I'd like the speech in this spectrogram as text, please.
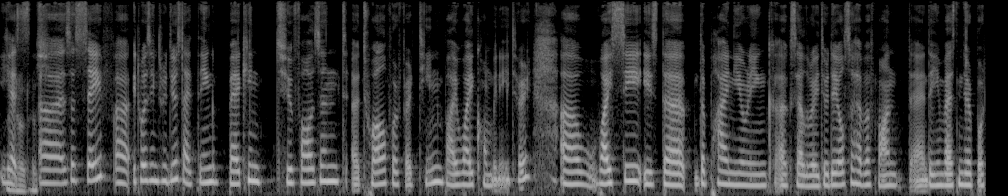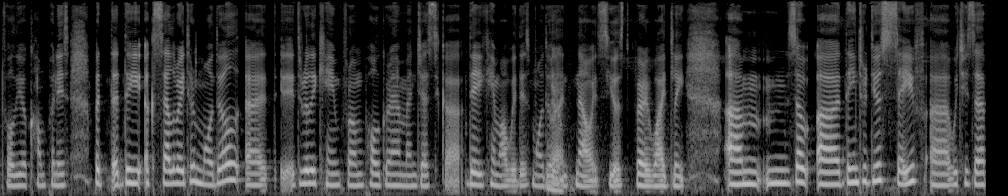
Yes, uh, so SAFE, uh, it was introduced, I think, back in 2012 or 13 by Y Combinator. Uh, YC is the, the pioneering accelerator. They also have a fund and they invest in their portfolio companies. But the, the accelerator model, uh, it really came from Paul Graham and Jessica. They came up with this model Yeah. and now it's used very widely. Um, mm, so uh, they introduced SAFE, uh, which is a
